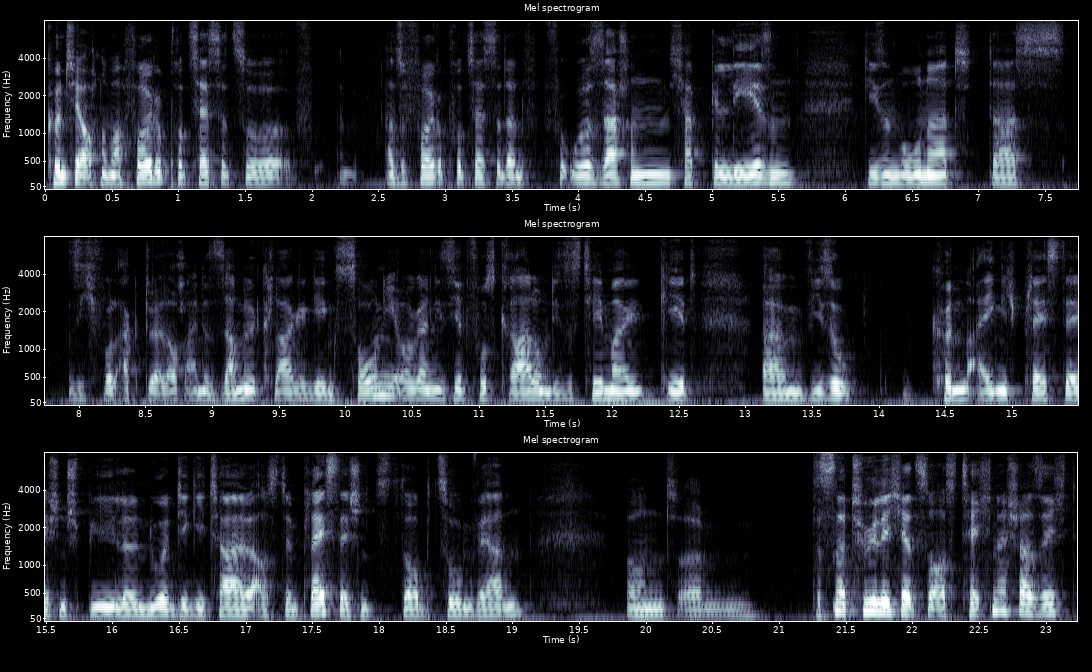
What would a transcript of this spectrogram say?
könnte ja auch nochmal Folgeprozesse zu, also Folgeprozesse dann verursachen. Ich habe gelesen diesen Monat, dass sich wohl aktuell auch eine Sammelklage gegen Sony organisiert, wo es gerade um dieses Thema geht, ähm, wieso können eigentlich PlayStation-Spiele nur digital aus dem PlayStation Store bezogen werden. Und ähm, das ist natürlich jetzt so aus technischer Sicht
